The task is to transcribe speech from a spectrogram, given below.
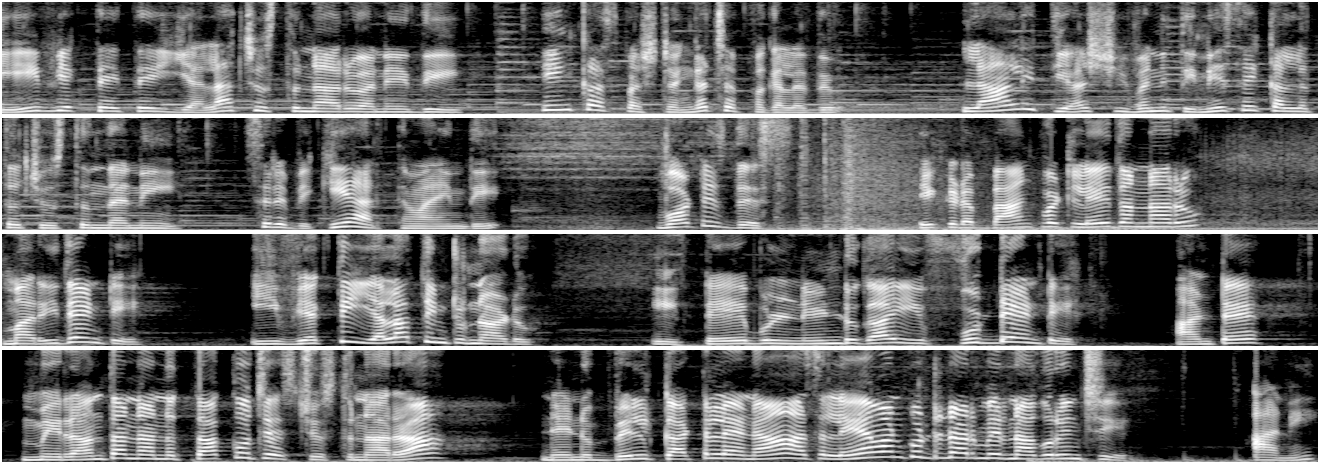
ఏ వ్యక్తి అయితే ఎలా చూస్తున్నారు అనేది ఇంకా స్పష్టంగా చెప్పగలదు. లాలిత్య శివని తినేసే కళ్ళతో చూస్తుందని సురభికి అర్థమైంది. What is this? ఇక్కడ బ్యాంక్వెట్ లేదన్నారు? మరిదేంటి? ఈ వ్యక్తి ఎలా తింటున్నాడు? ఈ టేబుల్ నిండుగా ఈ ఫుడ్ ఏంటి? అంటే మీరంతా నన్ను తక్కువ చేసి చూస్తున్నారా? నేను బిల్ కట్టలేనా? అసలు ఏమనుకుంటున్నారు మీరు నా గురించి? అని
